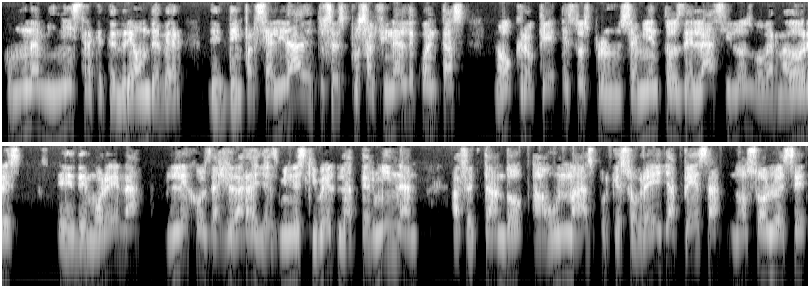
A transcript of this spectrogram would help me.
como una ministra que tendría un deber de, imparcialidad. Entonces, pues al final de cuentas, no creo que estos pronunciamientos de las y los gobernadores eh, de Morena, lejos de ayudar a Yasmín Esquivel, la terminan afectando aún más, porque sobre ella pesa no solo ese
